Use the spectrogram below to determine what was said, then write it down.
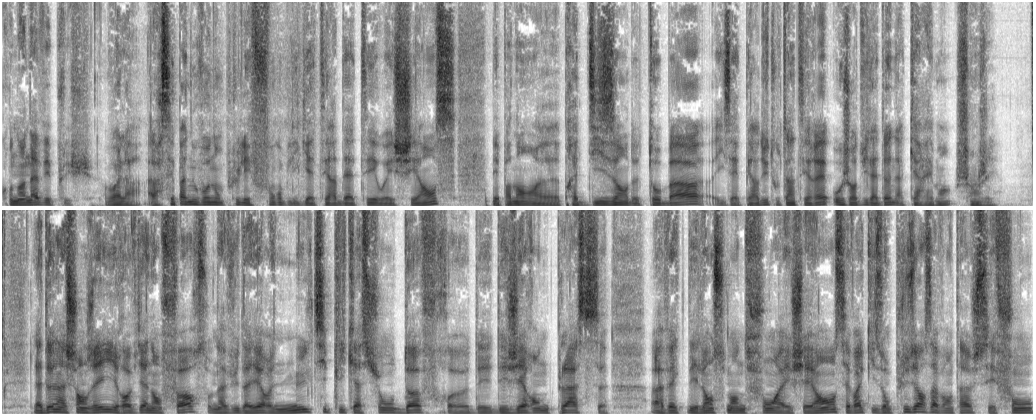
qu'on n'en avait plus. Voilà. Alors c'est pas nouveau non plus les fonds obligataires datés ou à échéance, mais pendant euh, près de dix ans de taux bas, ils avaient perdu tout intérêt. Aujourd'hui, la donne a carrément changé. La donne a changé, ils reviennent en force. On a vu d'ailleurs une multiplication d'offres euh, des, des, gérants de place avec des lancements de fonds à échéance. C'est vrai qu'ils ont plusieurs avantages, ces fonds,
